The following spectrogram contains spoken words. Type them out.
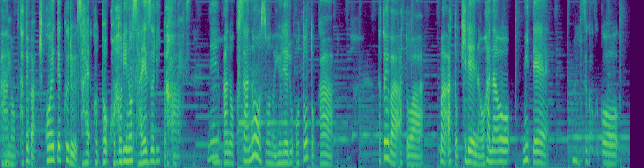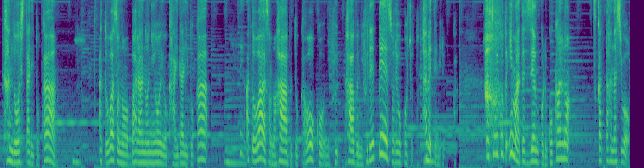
あの、例えば聞こえてくるさえこと小鳥のさえずりとかねね、うん。あの草のその揺れる音とか例えばあとはまああと綺麗なお花を見てうんすごくこう感動したりとかあとはそのバラの匂いを嗅いだりとかうん。であとはそのハーブとかをこうにふハーブに触れてそれをこうちょっと食べてみるとか、でそういうこと今私全部これ五感の使った話を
